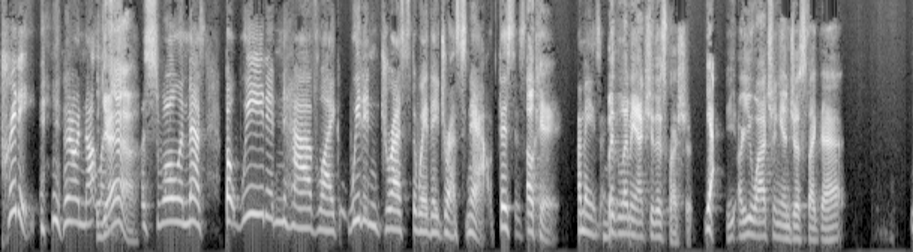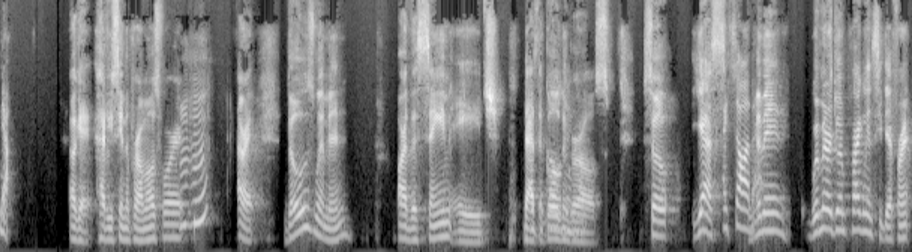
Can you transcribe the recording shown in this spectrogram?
pretty, you know, and not like yeah. a swollen mess. But we didn't have like we didn't dress the way they dress now. This is like, Okay. amazing. But let me ask you this question. Yeah. Are you watching in just like that? No. Okay. Have you seen the promos for it? Mhm. All right. Those women are the same age that the, Golden, Golden Girls. So yes, I saw that. women women are doing pregnancy different,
